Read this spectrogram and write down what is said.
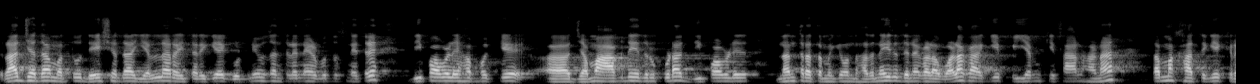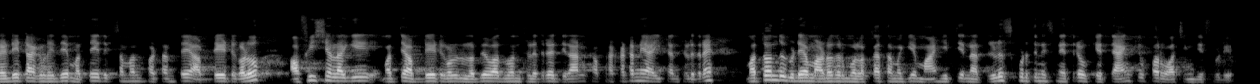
ರಾಜ್ಯದ ಮತ್ತು ದೇಶದ ಎಲ್ಲ ರೈತರಿಗೆ ಗುಡ್ ನ್ಯೂಸ್ ಅಂತಲೇ ಹೇಳ್ಬೋದು ಸ್ನೇಹಿತರೆ. ದೀಪಾವಳಿ ಹಬ್ಬಕ್ಕೆ ಜಮಾ ಆಗದೇ ಇದ್ರೂ ಕೂಡ ದೀಪಾವಳಿ ನಂತರ ತಮಗೆ ಒಂದು ಹದಿನೈದು ದಿನಗಳ ಒಳಗಾಗಿ ಪಿ ಎಂ ಕಿಸಾನ್ ಹಣ ತಮ್ಮ ಖಾತೆಗೆ ಕ್ರೆಡಿಟ್ ಆಗಲಿದೆ. ಮತ್ತೆ ಇದಕ್ಕೆ ಸಂಬಂಧಪಟ್ಟಂತೆ ಅಪ್ಡೇಟ್ಗಳು ಅಫಿಷಿಯಲ್ ಆಗಿ ಮತ್ತೆ ಅಪ್ಡೇಟ್ಗಳು ಲಭ್ಯವಾದವು ಅಂತ ಹೇಳಿದ್ರೆ ದಿನಾಂಕ ಪ್ರಕಟಣೆ ಆಯ್ತು ಅಂತ ಹೇಳಿದ್ರೆ ಮತ್ತೊಂದು ವಿಡಿಯೋ ಮಾಡೋದ್ರ ಮೂಲಕ ತಮಗೆ ಮಾಹಿತಿಯನ್ನು ತಿಳಿಸ್ಕೊಡ್ತೀನಿ ಸ್ನೇಹಿತರೆ. Okay thank you for watching this video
